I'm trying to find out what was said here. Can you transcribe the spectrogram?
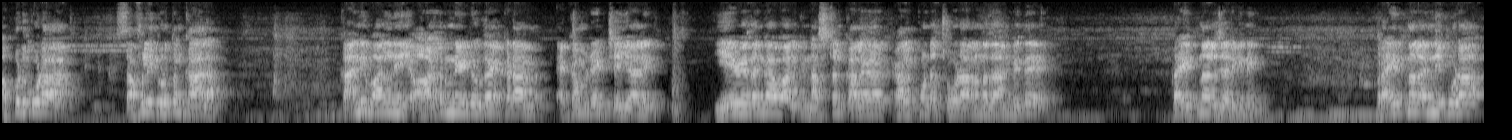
అప్పుడు కూడా సఫలీకృతం కాల. కానీ వాళ్ళని ఆల్టర్నేటివ్గా ఎక్కడ అకామిడేట్ చేయాలి ఏ విధంగా వాళ్ళకి నష్టం కలగ కలగకుండా చూడాలన్న దాని మీదే ప్రయత్నాలు జరిగినాయి. ప్రయత్నాలన్నీ కూడా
